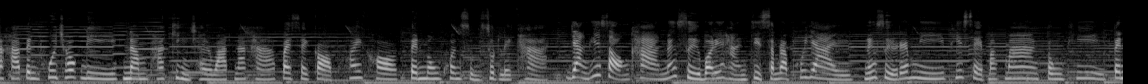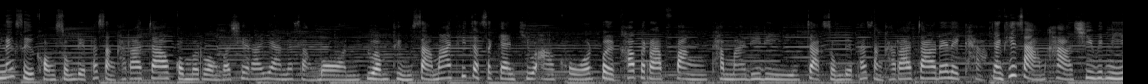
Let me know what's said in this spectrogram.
นะคะเป็นผู้โชคดีนำพระกิ่งชัยวัฒน์นะคะ ไปใส่กรอบห้อยคอ เป็นมงคลสูงสุดเลยค่ะ อย่างที่สองค่ะ หนังสือบริหารจิตสำหรับผู้ใหญ่ หนังสือเล่มนี้พิเศษมากๆ ตรงที่เป็นหนังสือของสมเด็จพระสังฆราชเจ้ากรมหลวงวชิรยานสังวรรวมถึงสามารถที่จะสแกน QR code เปิดเข้าไปรับฟังธรรมะดีๆ จากสมเด็จพระสังฆราชเจ้าได้เลยค่ะ อย่างที่ 3 ค่ะ ชีวิตนี้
